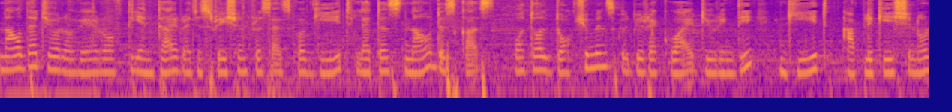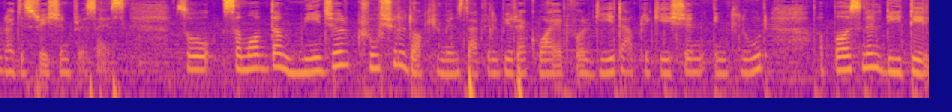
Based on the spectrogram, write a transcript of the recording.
now that you're aware of the entire registration process for GATE, let us now discuss what all documents will be required during the GATE application or registration process. So, some of the major crucial documents that will be required for GATE application include a personal detail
